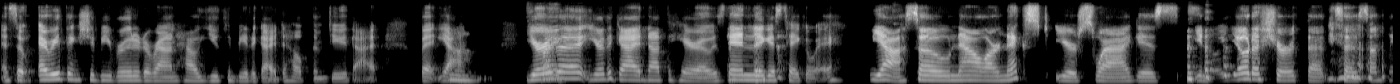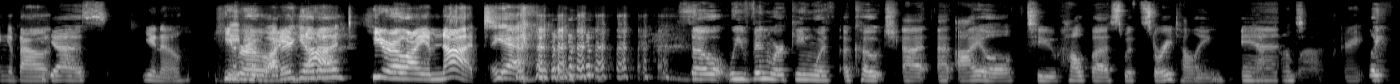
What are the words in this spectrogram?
And so everything should be rooted around how you can be the guide to help them do that. But yeah, mm, you're right. the you're the guide, not the hero is the and, biggest takeaway. Yeah. So now our next year swag is, you know, a Yoda shirt that says something about yes, you know, hero water Yoda. Not. Hero I am not. Yeah. so we've been working with a coach at at Isle to help us with storytelling and yeah. oh, wow. great. Like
